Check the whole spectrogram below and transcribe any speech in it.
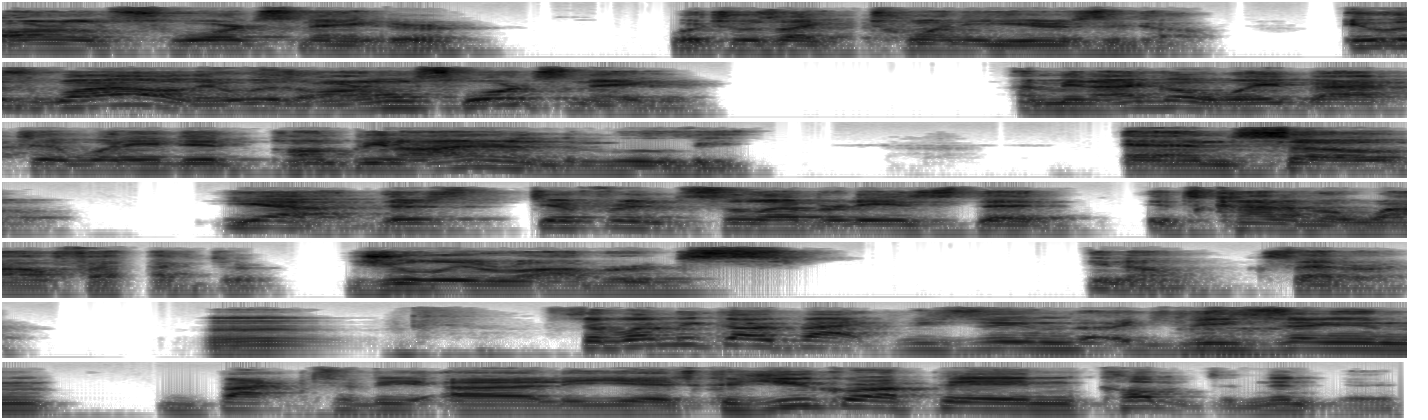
Arnold Schwarzenegger, which was like 20 years ago it was wild. It was Arnold Schwarzenegger. I mean, I go way back to when he did Pumping Iron, the movie. And so, yeah, there's different celebrities that it's kind of a wow factor. Julia Roberts, you know, etc. Mm. So when we go back, we zoom, we zoom back to the early years because you grew up in Compton, didn't you?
